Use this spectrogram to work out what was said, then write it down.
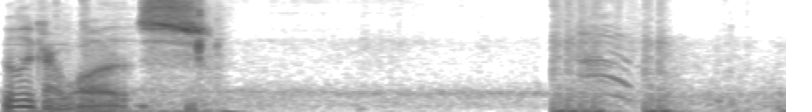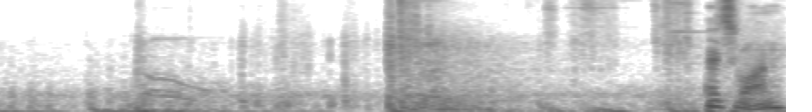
feel like I was. That's one.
